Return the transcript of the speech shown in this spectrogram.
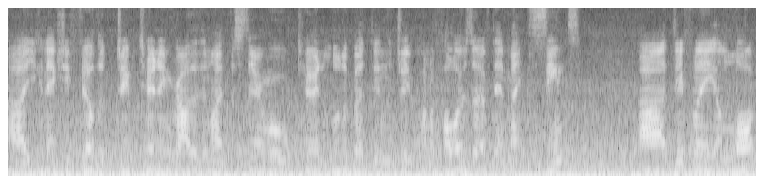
uh, you can actually feel the Jeep turning rather than like the steering wheel turn a little bit, then the Jeep kind of follows it, if that makes sense uh, definitely a lot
